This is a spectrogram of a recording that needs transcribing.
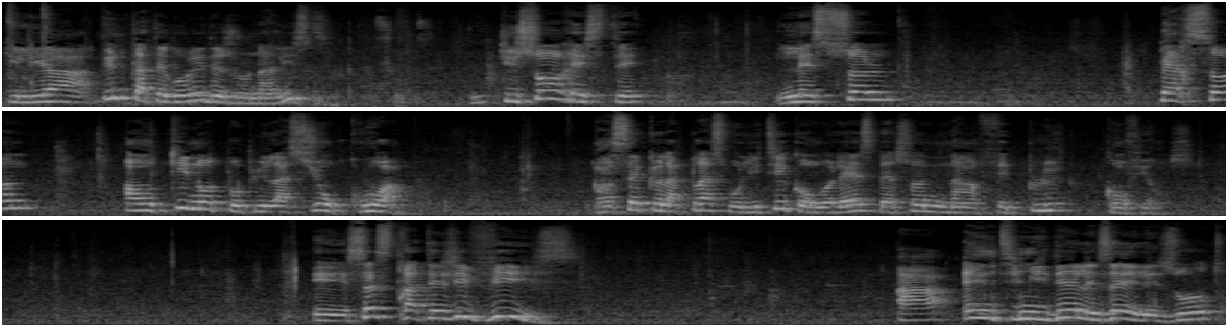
qu'il y a une catégorie de journalistes qui sont restés les seules personnes en qui notre population croit. On sait que la classe politique congolaise, personne n'en fait plus confiance. Et cette stratégie vise à intimider les uns et les autres,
